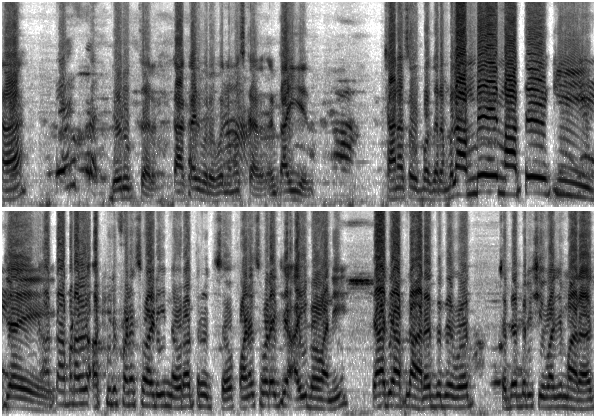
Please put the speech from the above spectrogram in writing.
हा? देवरुखकर. काका बरोबर नमस्कार. आणि ताई आहेत. हा. छान असा उपक्रम. मला आंबे माते की जय. आता आपण अखिल फणसवाडी नवरात्र उत्सव फणसवाड्याची आई भवानी त्याआधी आपला आराध्य दैवत छत्रपती शिवाजी महाराज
